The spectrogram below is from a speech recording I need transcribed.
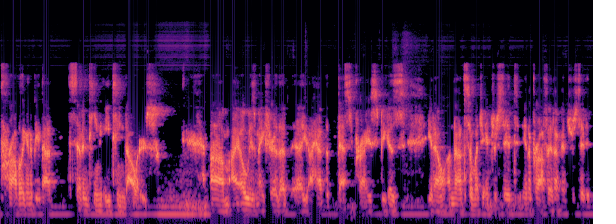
probably going to be about 17 $18. Um, I always make sure that I, I have the best price because you know, I'm not so much interested in a profit. I'm interested in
